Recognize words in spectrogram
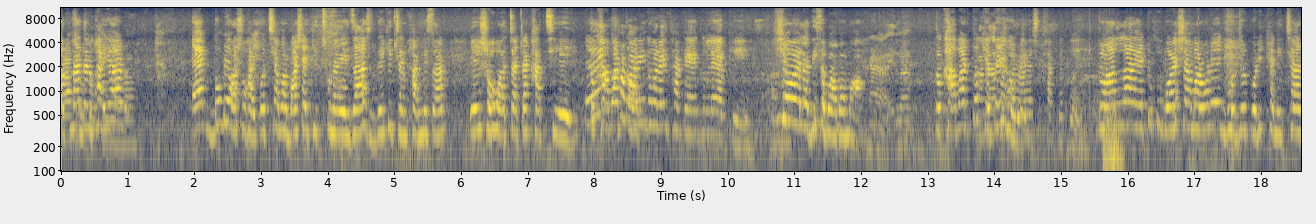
আপনাদের ভাইয়ার একদমই অসহায় করছে আমার বাসায় কিচ্ছু নাই। এই জাস্ট দেখিচ্ছেন ফার্নিচার এই সহ আর চারটা খাচ্ছি এই। তো খাবার তো খাবারই ঘরেই থাকে এগুলো আর কি। সেও এলা দিছে বাবা মা। হ্যাঁ এগুলা তো খাবার তো খেতেই হবে। তো। আল্লাহ এটুকু বয়সে আমার অনেক ধৈর্যের পরীক্ষা নিচ্ছে আর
